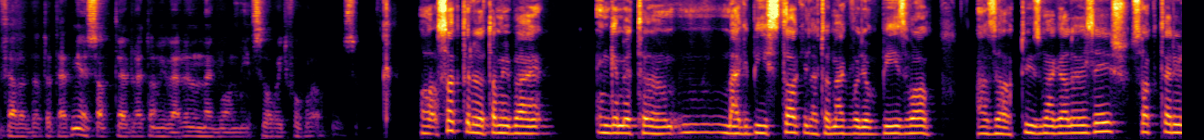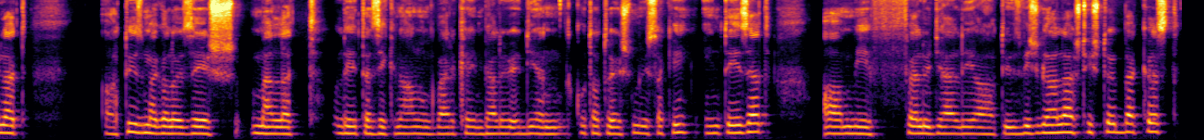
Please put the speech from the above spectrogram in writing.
feladata, tehát mi a szakterület, amivel ön meg van bízva, hogy foglalkozzon? A szakterület, amiben engemet megbíztak, illetve meg vagyok bízva, az a tűzmegelőzés szakterület, a tűzmegelőzés mellett létezik nálunk Berkein belül egy ilyen kutató és műszaki intézet, ami felügyeli a tűzvizsgálást is többek közt,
